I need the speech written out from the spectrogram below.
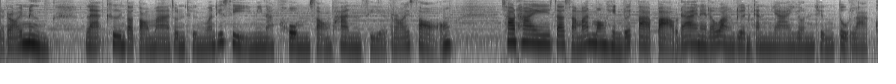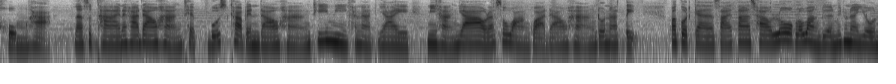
2401 และคืนต่อๆมาจนถึงวันที่ 4 มีนาคม 2402 ชาวไทยจะสามารถมองเห็นด้วยตาเปล่าได้ในระหว่างเดือนกันยายนถึงตุลาคมค่ะและสุดท้ายนะคะ ดาวหางเทปบุสค่ะเป็นดาวหางที่มีขนาดใหญ่ มีหางยาวและสว่างกว่าดาวหางโดนาติ ปรากฏแก่สายตาชาวโลกระหว่างเดือนมิถุนายน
